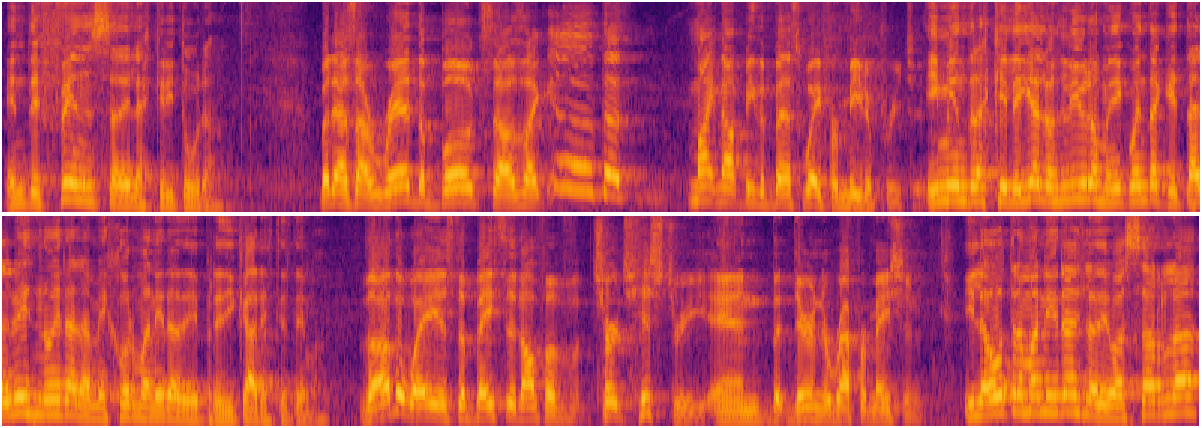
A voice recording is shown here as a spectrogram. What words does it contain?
en defensa de la escritura. But as I read the books, I was like, eh, that might not be the best way for me to preach it. Y mientras que leía los libros me di cuenta que tal vez no era la mejor manera de predicar este tema. The other way is to base it off of church history and the, during the Reformation. Y la otra manera es la de basarla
